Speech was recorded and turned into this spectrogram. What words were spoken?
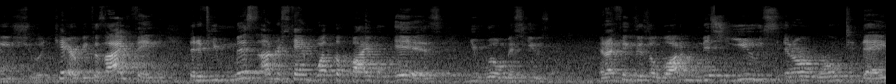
we should care. Because I think that if you misunderstand what the Bible is, you will misuse it. And I think there's a lot of misuse in our world today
